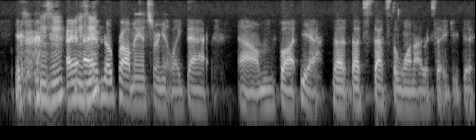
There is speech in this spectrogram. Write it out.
mm-hmm, I, mm-hmm. I, have no problem answering it like that. Um, but yeah, that, that's that's the one I would say, GT.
